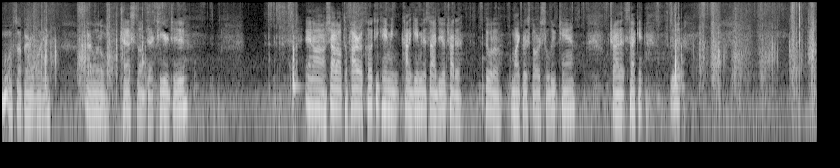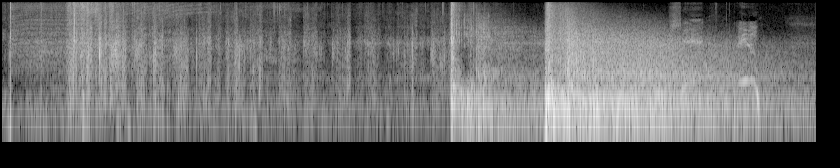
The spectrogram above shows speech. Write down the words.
What's up everybody? Got a little test subject here too. And uh, shout out to Pyro Cook. He came and kind of gave me this idea. Try to build a MicroStar salute can. Try that second. Let's do it.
